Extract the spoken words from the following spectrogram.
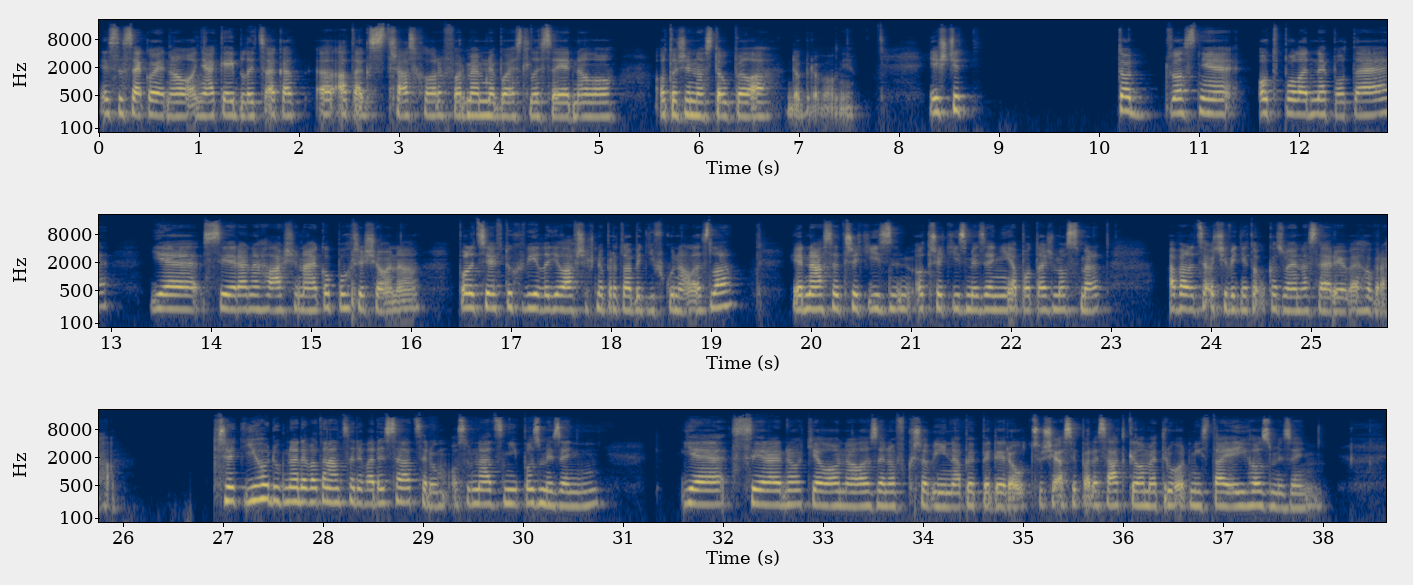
Jestli se jako jednalo o nějaký blitz a, a, a tak třeba s chloroformem, nebo jestli se jednalo o to, že nastoupila dobrovolně. Ještě to vlastně odpoledne poté je Sierra nahlášena jako pohřešovaná. Policie v tu chvíli dělá všechno pro to, aby dívku nalezla. Jedná se třetí, o třetí zmizení a potažmo smrt a velice očividně to ukazuje na sériového vraha. 3. dubna 1997, 18 dní po zmizení, je Sireno tělo nalezeno v křoví na Pipidy Road, což je asi 50 kilometrů od místa jejího zmizení.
